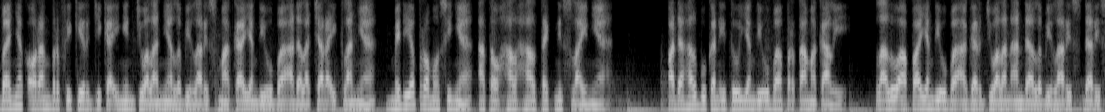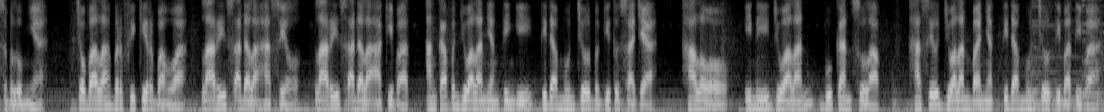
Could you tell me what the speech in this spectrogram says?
Banyak orang berpikir jika ingin jualannya lebih laris maka yang diubah adalah cara iklannya, media promosinya, atau hal-hal teknis lainnya. Padahal bukan itu yang diubah pertama kali. Lalu apa yang diubah agar jualan Anda lebih laris dari sebelumnya? Cobalah berpikir bahwa, laris adalah hasil, laris adalah akibat, angka penjualan yang tinggi, tidak muncul begitu saja. Halo, ini jualan, bukan sulap. Hasil jualan banyak tidak muncul tiba-tiba.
